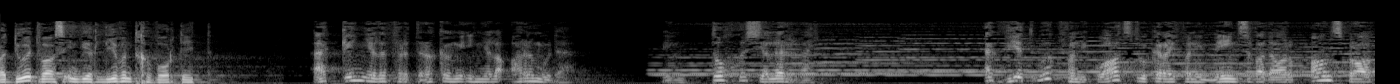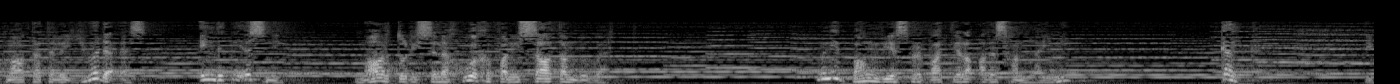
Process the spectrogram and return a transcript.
wat dood was en weer lewend geword het. Ek ken julle verdrukking en julle armoede en tog is julle ryk. Ek weet ook van die kwaadstokery van die mense wat daarop aanspraak maak dat hulle Jode is en dit nie is nie, maar tot die sinagoge van die Satan behoort. Moenie bang wees vir wat julle alles gaan ly nie. Kyk, die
